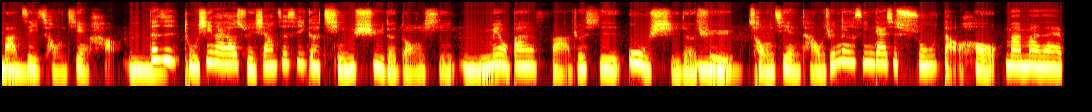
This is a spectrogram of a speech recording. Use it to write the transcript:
把自己重建好。嗯但是土星来到水象，这是一个情绪的东西，嗯没有办法就是务实的去嗯重建它。我觉得那个是应该是疏导后，慢慢再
